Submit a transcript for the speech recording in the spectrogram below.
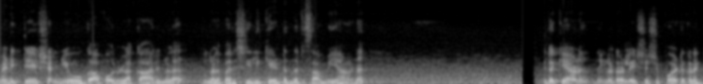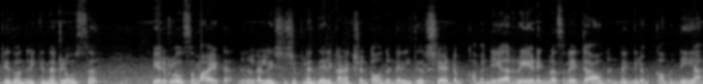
മെഡിറ്റേഷൻ യോഗ പോലുള്ള കാര്യങ്ങൾ നിങ്ങൾ പരിശീലിക്കേണ്ടുന്ന ഒരു സമയമാണ് ഇതൊക്കെയാണ് നിങ്ങളുടെ റിലേഷൻഷിപ്പുമായിട്ട് കണക്ട് ചെയ്ത് വന്നിരിക്കുന്ന ക്ലോസ് ഈ ഒരു ക്ലോസുമായിട്ട് നിങ്ങളുടെ റിലേഷൻഷിപ്പിൽ എന്തെങ്കിലും കണക്ഷൻ തോന്നുന്നുണ്ടെങ്കിൽ തീർച്ചയായിട്ടും കമന്റ് ചെയ്യുക. റീഡിംഗ് റെസനേറ്റ് ആവുന്നുണ്ടെങ്കിലും കമന്റ് ചെയ്യുക.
